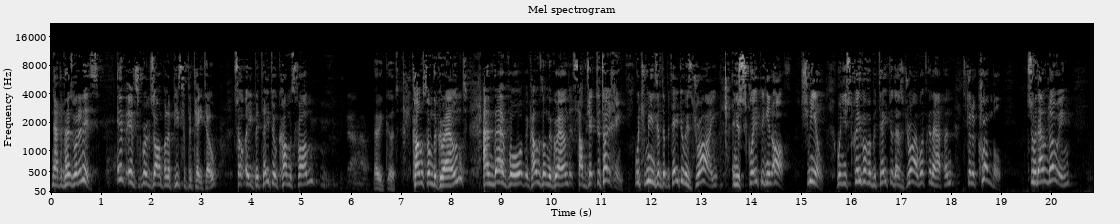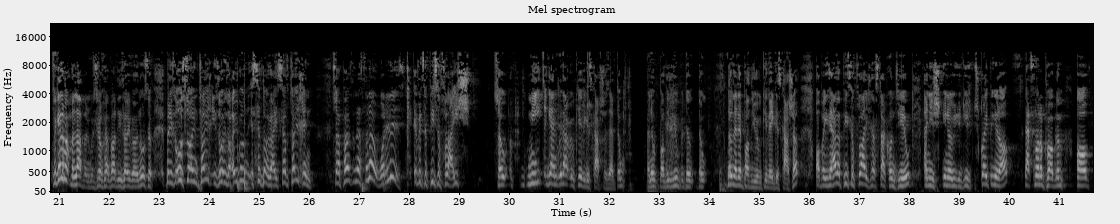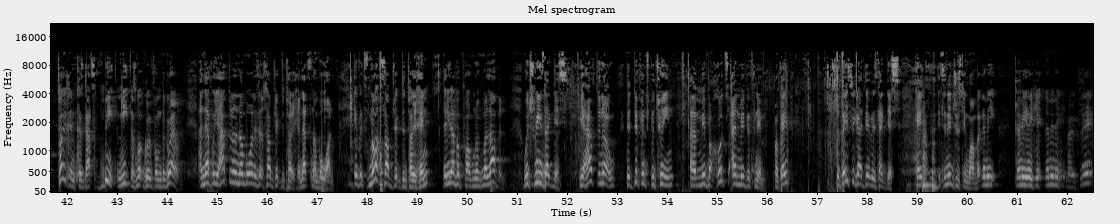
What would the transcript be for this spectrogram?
Now it depends what it is. If it's, for example, a piece of potato, so a potato comes from, very good, comes from the ground, and therefore, if it comes on the ground, it's subject to toichin. Which means if the potato is dry, and you're scraping it off, shmiel, when you scrape off a potato that's dry, what's to happen? It's to crumble. So without knowing, forget about malaban, which these over and also, but it's also in toichin, it's always over, it's a doraisa toichin. So a person has to know what it is. If it's a piece of flesh, so uh, meat, again, without Reb Kasha, Zev, don't, I know bother you, but don't, don't, don't let it bother you, Reb Kasha. Or but if you have a piece of flesh that's stuck onto you, and you, you know, you're scraping it off, that's not a problem of toichin, because that's meat. Meat does not grow from the ground. And therefore you have to know number one, is it subject to toichin? That's number one. If it's not subject to toichin, then you have a problem of malabin which means like this. You have to know the difference between uh, mibachutz and mibifnim. Okay? The basic idea is like this. Okay? It's an interesting one, but let me, let me make it, let me make it very clear.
